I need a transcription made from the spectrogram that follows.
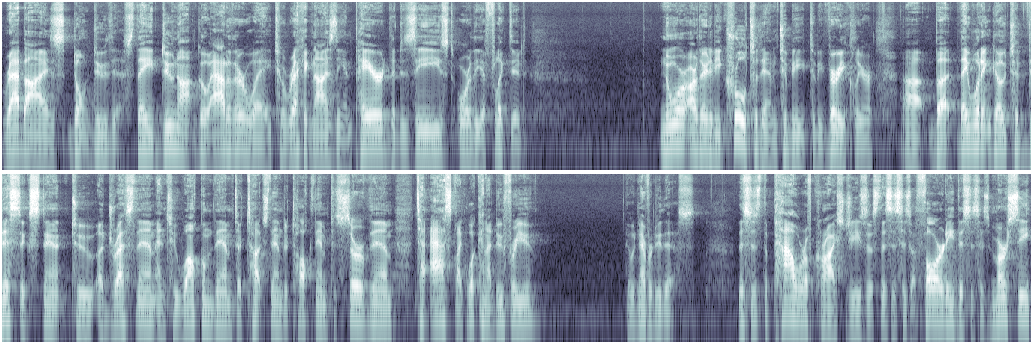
rabbis don't do this. They do not go out of their way to recognize the impaired, the diseased, or the afflicted nor are they to be cruel to them, to be, to be very clear. Uh, but they wouldn't go to this extent to address them and to welcome them, to touch them, to talk them, to serve them, to ask, like, what can I do for you? They would never do this. This is the power of Christ Jesus. This is his authority. This is his mercy.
